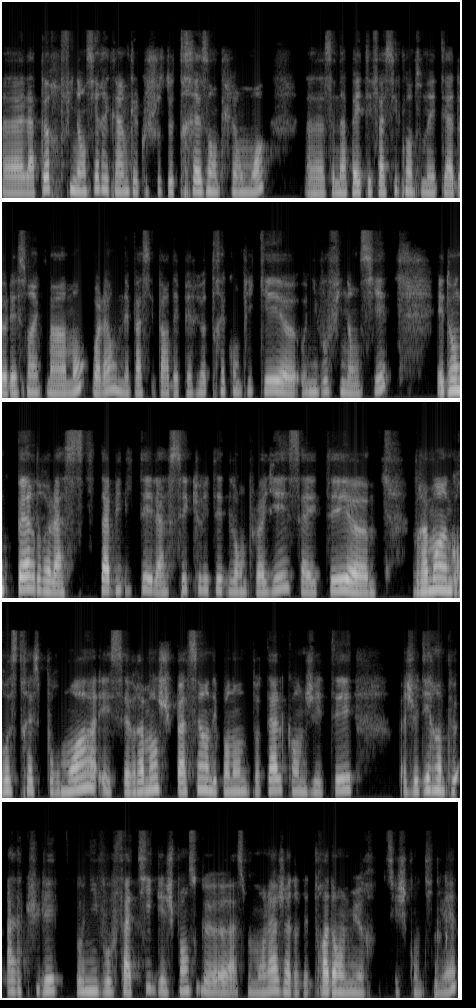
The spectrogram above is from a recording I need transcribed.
euh, la peur financière est quand même quelque chose de très ancré en moi. Euh, ça n'a pas été facile quand on été adolescent avec ma maman. Voilà, on est passé par des périodes très compliquées euh, au niveau financier. Et donc, perdre la stabilité, la sécurité de l'employé, ça a été vraiment un gros stress pour moi. Et c'est vraiment, je suis passée indépendante totale quand été bah, je vais dire un peu acculée au niveau fatigue et je pense qu'à ce moment-là, j'allais droit dans le mur si je continuais.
